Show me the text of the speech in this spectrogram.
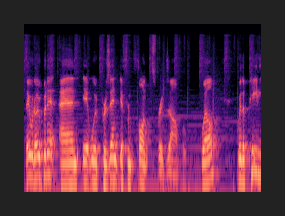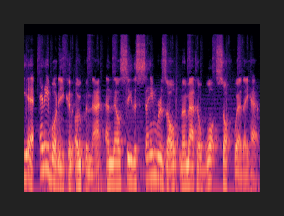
They would open it and it would present different fonts, for example. Well, with a PDF, anybody can open that and they'll see the same result no matter what software they have.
